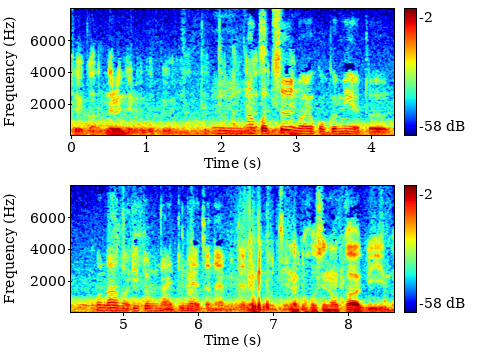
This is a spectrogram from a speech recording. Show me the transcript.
というかぬるぬる動くようになってうん、なんかって感じがする2の予告見るとこんなのリトルナイトメアじゃないみたいな気持ちに。なんか星のカービィの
